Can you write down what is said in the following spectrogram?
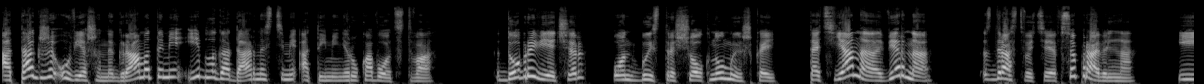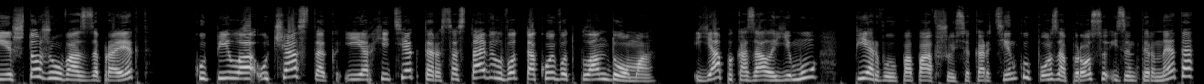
а также увешаны грамотами и благодарностями от имени руководства. «Добрый вечер!» — он быстро щелкнул мышкой. «Татьяна, верно?» «Здравствуйте, все правильно. И что же у вас за проект?» Купила участок, и архитектор составил вот такой вот план дома. Я показала ему первую попавшуюся картинку по запросу из интернета,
